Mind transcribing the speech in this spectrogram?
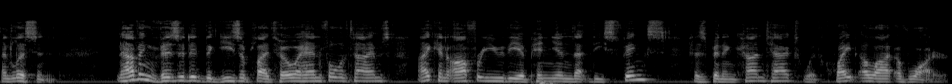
And listen, having visited the Giza Plateau a handful of times, I can offer you the opinion that the Sphinx has been in contact with quite a lot of water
